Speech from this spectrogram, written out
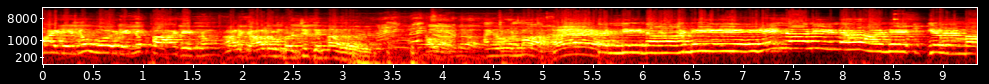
ஆடணும் ஓடணும் பாடணும். நாளைக்கு வச்சு தென்னாகிறது அங்க போகணுமோ? ஆ. தண்ணி நானே நானே நானே எம்மா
